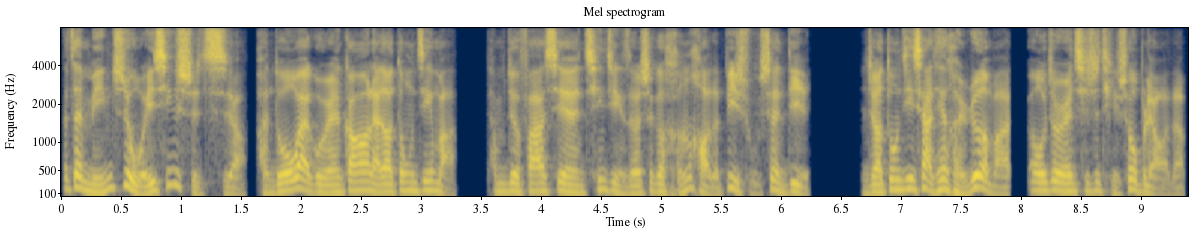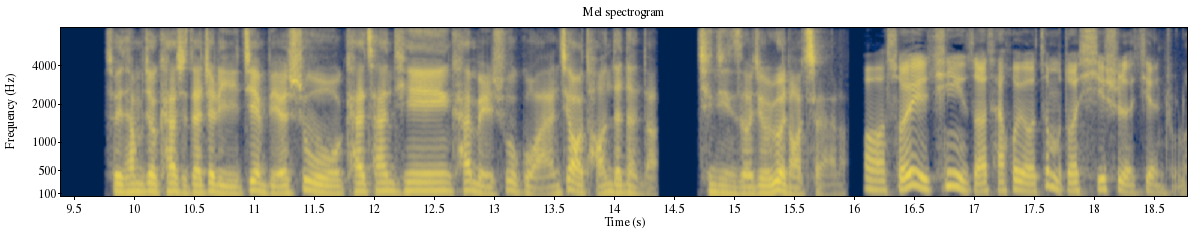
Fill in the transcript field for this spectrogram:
那在明治维新时期啊，很多外国人刚刚来到东京嘛，他们就发现青井泽是个很好的避暑胜地。你知道东京夏天很热嘛？欧洲人其实挺受不了的，所以他们就开始在这里建别墅、开餐厅、开美术馆、教堂等等的，清井泽就热闹起来了。哦，所以清井泽才会有这么多西式的建筑了。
